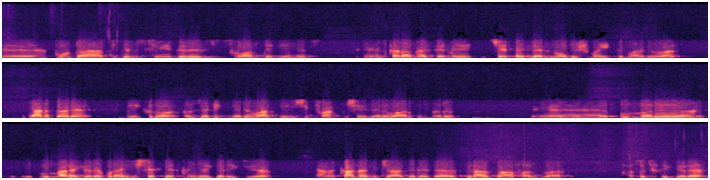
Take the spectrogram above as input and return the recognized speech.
Ee, burada bizim Sea Breeze Front dediğimiz deniz kara meltemi cephelerinin oluşma ihtimali var. Yani böyle mikro özellikleri var, değişik farklı şeyleri var bunların. Ee, bunları bunlara göre burayı işletmeleri gerekiyor. Yani karla mücadelede biraz daha fazla Atatürk'e göre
